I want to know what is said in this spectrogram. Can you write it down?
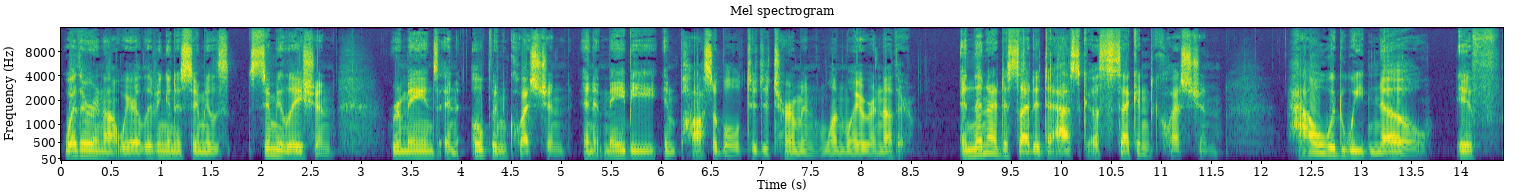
whether or not we are living in a simul- simulation remains an open question, and it may be impossible to determine one way or another. And then I decided to ask a second question How would we know if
